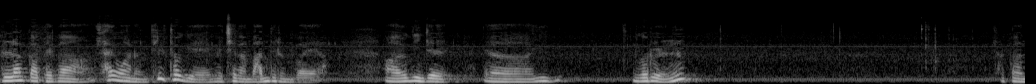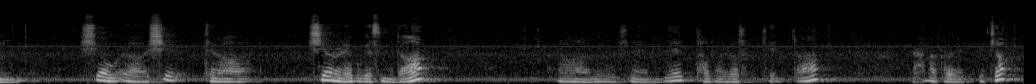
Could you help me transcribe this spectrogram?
별난 카페가 사용하는 필터기예요. 제가 만드는 거예요. 어, 여기 이제 어, 이, 이거를 잠깐 시연, 어, 시, 제가 시연을 해보겠습니다. 하나, 둘, 셋, 넷, 다섯, 여섯 개입니다. 하나 더 있겠죠?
